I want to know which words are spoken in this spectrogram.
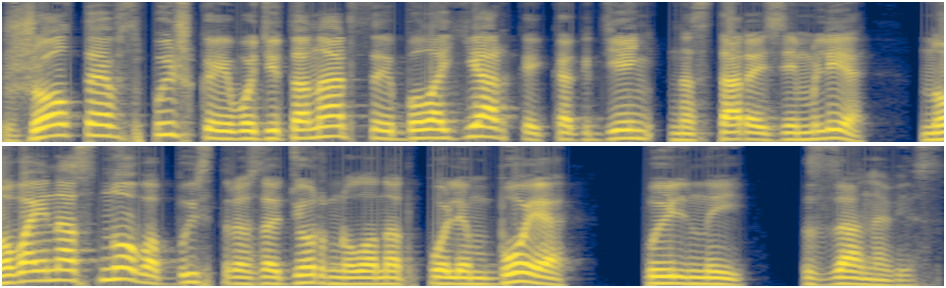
Желтая вспышка его детонации была яркой, как день на Старой Земле, но война снова быстро задернула над полем боя пыльный занавес.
